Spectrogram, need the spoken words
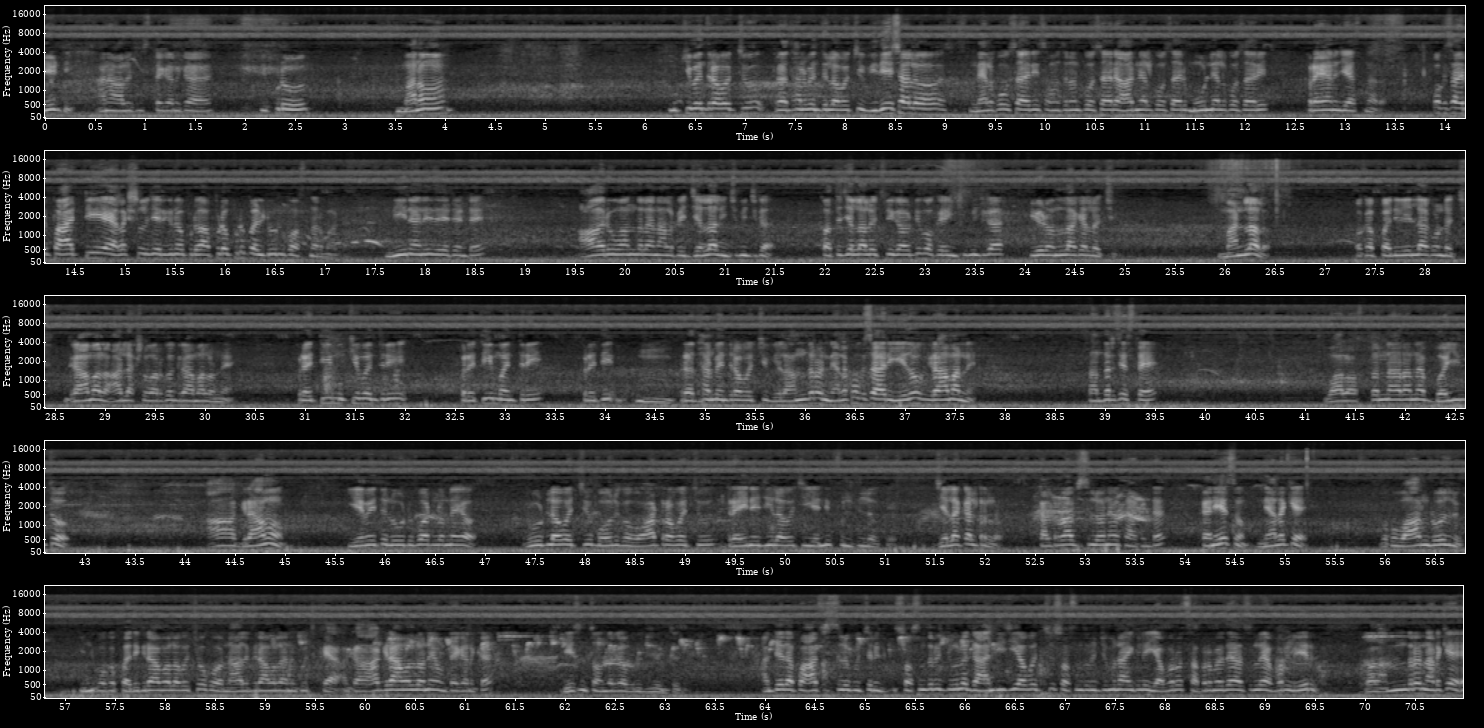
ఏంటి? అని ఆలోచిస్తే కనుక ఇప్పుడు మనం ముఖ్యమంత్రి అవ్వచ్చు ప్రధానమంత్రులు అవ్వచ్చు విదేశాల్లో నెలకొకసారి సంవత్సరానికి ఒకసారి ఆరు నెలలకు ఒకసారి మూడు నెలలకు ఒకసారి ప్రయాణం చేస్తున్నారు. ఒకసారి పార్టీ ఎలక్షన్లు జరిగినప్పుడు అప్పుడప్పుడు పల్లెటూరుకి వస్తున్నారు అన్నమాట నేను అనేది ఏంటంటే ఆరు వందల నలభై జిల్లాలు ఇంచుమించుగా కొత్త జిల్లాలు వచ్చినాయి కాబట్టి ఒక ఇంచుమించుగా ఏడు వందల దాకా వెళ్ళొచ్చు. మండలాలు. ఒక పదివేల దాకా ఉండొచ్చు. గ్రామాలు ఆరు లక్షల వరకు గ్రామాలు ఉన్నాయి. ప్రతి ముఖ్యమంత్రి ప్రతి మంత్రి ప్రతి ప్రధానమంత్రి అవ్వచ్చు వీళ్ళందరూ నెలకొకసారి ఏదో ఒక గ్రామాన్ని సందర్శిస్తే వాళ్ళు వస్తున్నారన్న భయంతో ఆ గ్రామం ఏమైతే లోటుపాట్లు ఉన్నాయో రోడ్లు అవ్వచ్చు మౌలిక వాటర్ అవ్వచ్చు డ్రైనేజీలు అవ్వచ్చు ఇవన్నీ ఫుల్ఫిల్ అవుతాయి. జిల్లా కలెక్టర్లో కలెక్టర్ ఆఫీసులోనే కాకుండా కనీసం నెలకే ఒక వారం రోజులు ఒక పది గ్రామాలు అవ్వచ్చు ఒక నాలుగు గ్రామాలు అనుకోవచ్చు ఇంకా ఆ గ్రామాల్లోనే ఉంటాయి కనుక దేశం తొందరగా అభివృద్ధి చెందుతుంది. అంతే తప్ప ఆఫీసులో కూర్చొని స్వతంత్ర ఉద్యమంలో గాంధీజీ అవ్వచ్చు స్వతంత్ర ఉద్యమ నాయకులు ఎవరు సబర్మదేశంలో ఎవరు లేరు. వాళ్ళందరూ నడకే.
